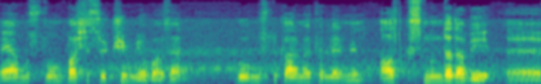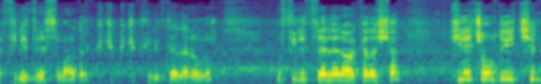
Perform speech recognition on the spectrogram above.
Veya musluğun başı sökülmüyor bazen. Bu musluk armatörlerinin alt kısmında da bir e, filtresi vardır. Küçük küçük filtreler olur. Bu filtreler arkadaşlar kireç olduğu için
